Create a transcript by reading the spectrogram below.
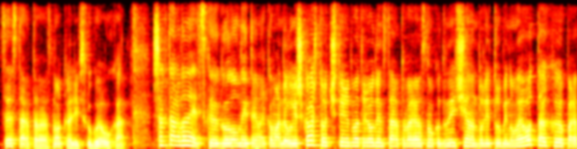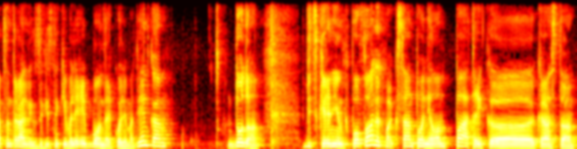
Це стартова розновка Львівського руха. Шахтар Донецьк, головний тренер команди Луїш Каштро, 4-2-3-1, стартова розновка Донеччан, Анатолій Трубін у воротах, пара центральних захисників Валерій Бондар, Колі Матвєнка. Додо. Віцкернінг по флангах, Маркс Антоні, Лан Патрік, е, якраз то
